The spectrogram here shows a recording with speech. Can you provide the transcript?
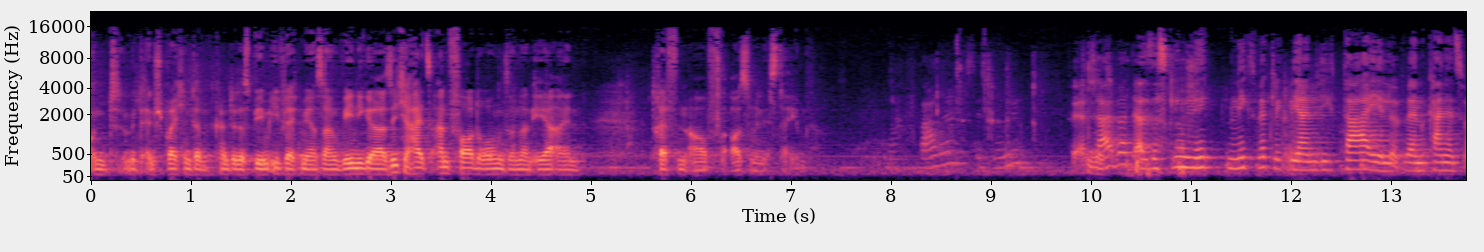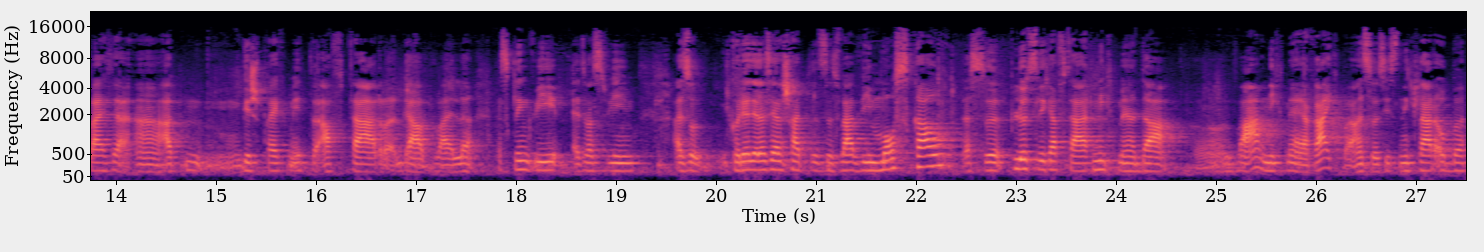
und mit entsprechend, dann könnte das BMI vielleicht mehr sagen, weniger Sicherheitsanforderungen, sondern eher ein Treffen auf Außenministerebene. Nachfrage, ist das möglich? Für also das klingt nicht, nicht, wirklich wie ein Detail, wenn keine zweite äh, Gespräch mit Haftar gab, weil äh, das klingt wie etwas wie, also Corriere della Sera schreibt, dass es war wie Moskau, dass äh, plötzlich Haftar nicht mehr da äh, war, nicht mehr erreichbar. Also es ist nicht klar, ob er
